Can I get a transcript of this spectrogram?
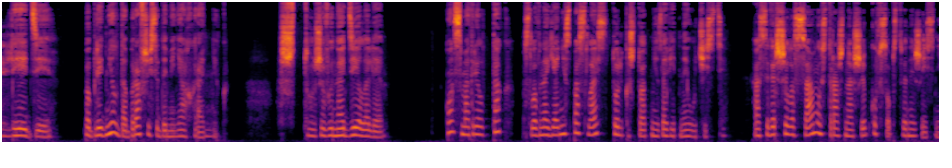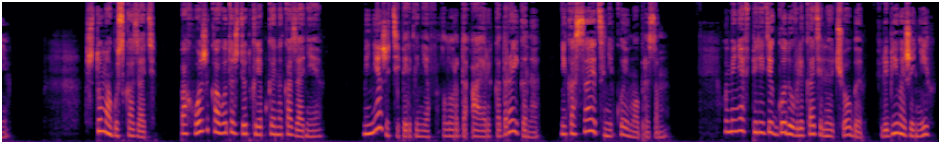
«Леди!» — побледнел добравшийся до меня охранник. «Что же вы наделали?» Он смотрел так, словно я не спаслась только что от незавидной участи, а совершила самую страшную ошибку в собственной жизни. Что могу сказать? Похоже, кого-то ждет крепкое наказание. Меня же теперь гнев лорда Айрика Дрейгана не касается никоим образом. У меня впереди годы увлекательной учебы, любимый жених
